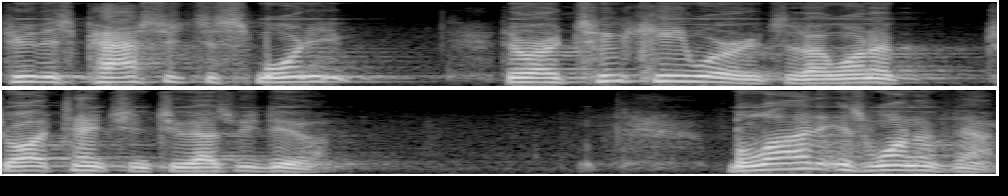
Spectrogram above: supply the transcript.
through this passage this morning, there are two key words that I want to draw attention to as we do. Blood is one of them.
